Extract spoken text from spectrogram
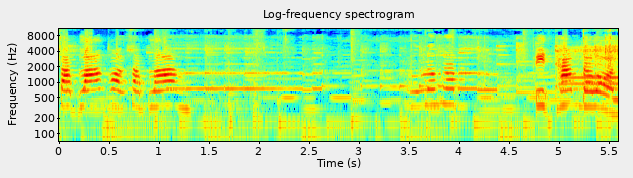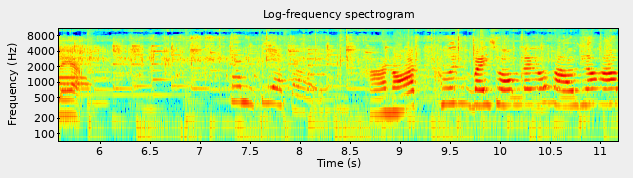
สับรางก่อนสับรางเอาแล้วครับ ติดถ้ำตลอดเลยอะท่านเตี้ยไปทานอสขึ้นไปชมไดโนเสาร์เดียวครับ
